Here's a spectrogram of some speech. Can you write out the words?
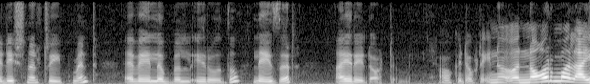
ಅಡಿಷ್ನಲ್ ಟ್ರೀಟ್ಮೆಂಟ್ ಅವೈಲಬಲ್ ಇರೋದು ಲೇಸರ್ ಐರಿಡಾಟಮಿ ಓಕೆ ಡಾಕ್ಟರ್ ಇನ್ನು ನಾರ್ಮಲ್ ಐ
